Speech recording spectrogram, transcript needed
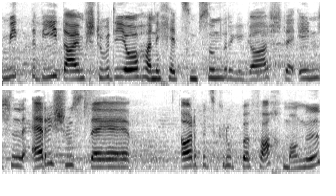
Mit dabei hier im Studio habe ich jetzt einen besonderen Gast, den Angel. Er ist aus der Arbeitsgruppe Fachmangel.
